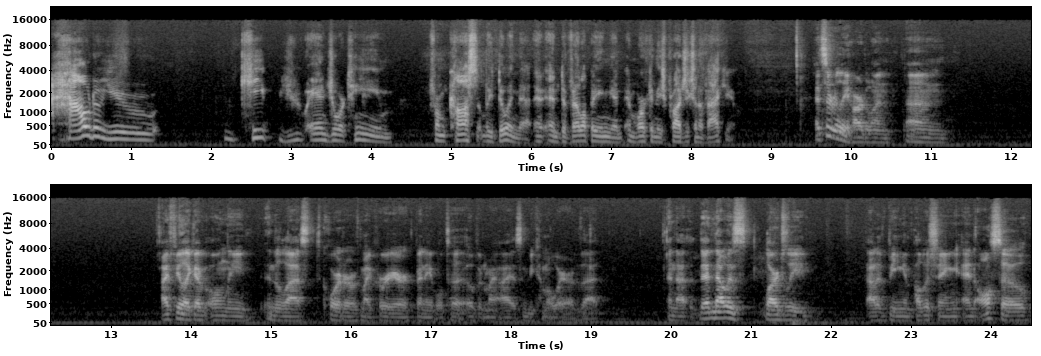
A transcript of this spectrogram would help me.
how do you keep you and your team from constantly doing that and, and developing and, and, working these projects in a vacuum? It's a really hard one. Um, I feel like I've only in the last quarter of my career been able to open my eyes and become aware of that, and that then that was largely out of being in publishing and also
